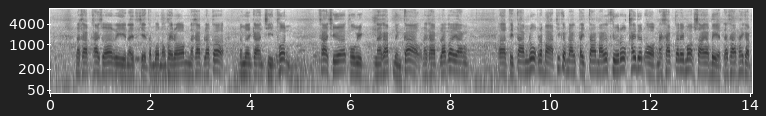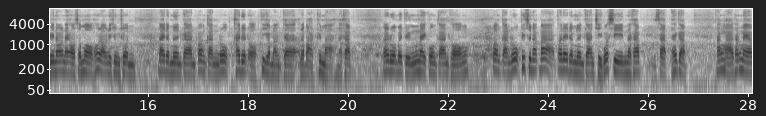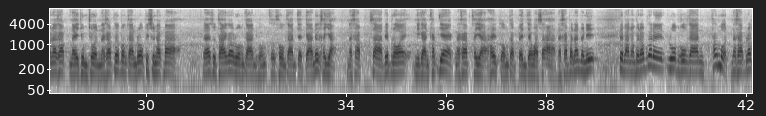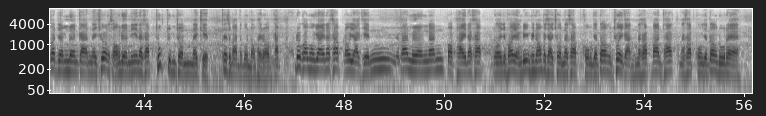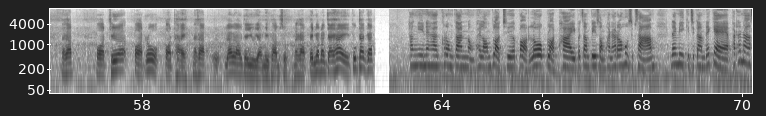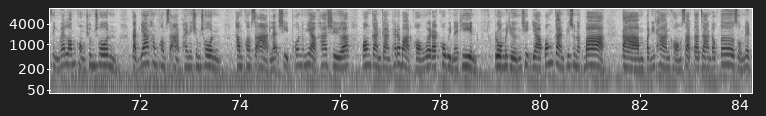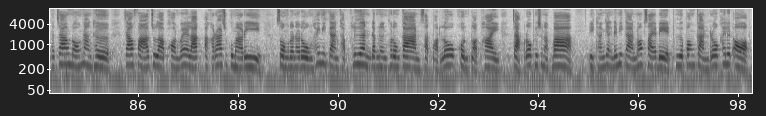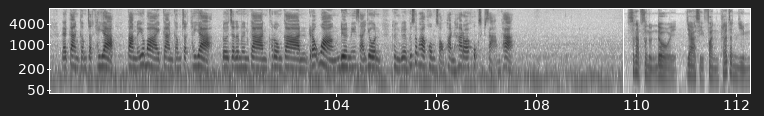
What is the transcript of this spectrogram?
นะครับค่ายสุรรีในเขตตำบลหนองไผ่ล้อมนะครับ แล้วก็ดำเนินการฉีดพ่น ฆ่าเชื้อโควิดนะครับ19นะครับแล้วก็ยังติดตามโรคระบาดที่กำลังติดตามมาก็คือโรคไข้เลือดออกนะครับก็ได้มอบทรายอาเบดนะครับให้กับพี่น้องในอสมของเราในชุมชน ได้ดำเนินการป้องกันโรคไข้เลือดออกที่กำลังจะระบาดขึ้นมานะครับและรวมไปถึงในโครงการของป้องกันโรคพิษสุนัขบ้า ก็ได้ดำเนินการฉีดวัคซีนนะครับสัตว์ให้กับทั้งหมาทั้งแมวนะครับในชุมชนนะครับเพื่อป้องกันโรคพิษสุนัขบ้า และสุดท้ายก็รวมการของโครงการจัดการเรื่องขยะนะครับสะอาดเรียบร้อยมีการคัดแยกนะครับ ขยะให้สมกับเป็นจังหวัดสะอาดนะครับเพราะนั้นตอนนี้เทศบาลหนองไผ่ล้อมก็ได้รวมโครงการทั้งหมดนะครับ แล้วก็ดำเนินการในช่วง 2 เดือนนี้นะครับ ทุกชุมชนในเขตเทศบาลตำบลหนองไผ่ล้อมครับด้วยความห่วงใยนะครับ เราอยากเห็นบ้านเมืองนั้นปลอดภัยนะครับ โดยเฉพาะอย่างยิ่งพี่น้องประชาชนนะครับ คงจะต้องช่วยกันนะครับ บ้านพักนะครับ คงจะต้องดูแลนะครับ ปลอดเชื้อปลอดโรคปลอดภัยนะครับ แล้วเราจะอยู่อย่างมีความสุขนะครับ เป็นกำลังใจให้ทุกท่านครับทั้งนี้นะคะโครงการหนองไผ่ล้อมปลอดเชื้อปลอดโรคปลอดภัย ประจำปี 2563 ได้มีกิจกรรมได้แก่พัฒนาสิ่งแวดล้อมของชุมชน ตัดหญ้าทำความสะอาดภายในชุมชนทำความสะอาดและฉีดพ่นน้ำยาฆ่าเชื้อ ป้องกันการแพร่ระบาดของไวรัสโควิด -19 รวมไปถึงฉีดยาป้องกันพิษสุนัขบ้า ตามปณิธานของศาสตราจารย์ ดร สมเด็จพระเจ้าน้องนางเธอ เจ้าฟ้าจุฬาภรณ์วลัยลักษณ์อัครราชกุมารี ทรงรณรงค์ให้มีการขับเคลื่อนดำเนินโครงการสัตว์ปลอดโรคคนปลอดภัย จากโรคพิษสุนัขบ้า อีกทั้งยังได้มีการมอบไซเบตเพื่อป้องกันโรคไข้เลือดออก และการกำจัดขยะ ตามนโยบายการกำจัดขยะ โดยจะดำเนินการโครงการระหว่างเดือนเมษายน ถึงเดือนพฤษภาคม 2563 ค่ะ สนับสนุนโดยยาสีฟันพระจันยิ้ม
